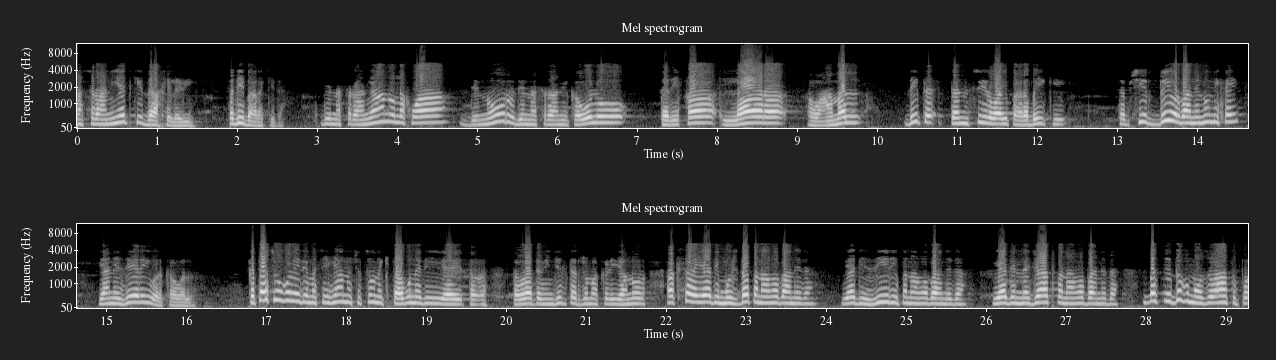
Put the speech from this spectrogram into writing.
نصرانیت کې داخلوي په دې باره کې ده د نصرانیانو لخوا د نورو د نصرانی کولو طریقه لار او عمل دې ته تنصیر وایي په عربی کې تبشیر دوی ور باندې نوم ښي یعنی زیری ورکول که تاسو وګورئ د مسیحیانو چې څونه کتابونه دي یا تورات او انجیل ترجمه کړي یا نور اکثره یا د مجده په نامه باندې ده یا د زیری په نامه باندې ده یا د نجات په نامه باندې ده بس د دغه موضوعاتو په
